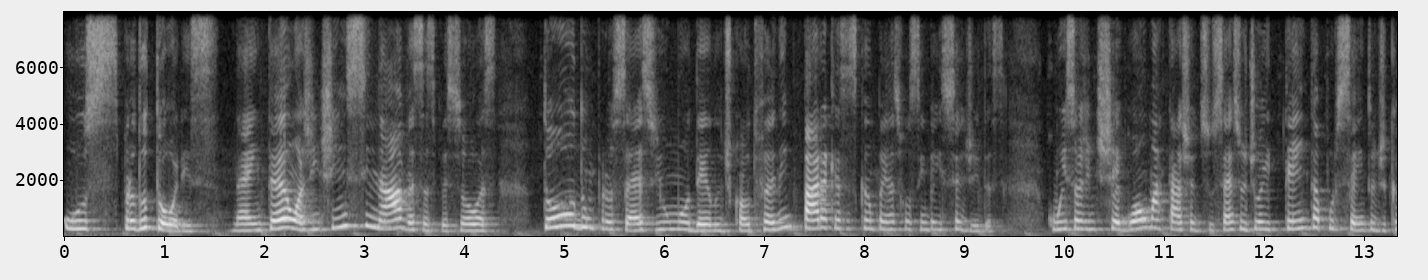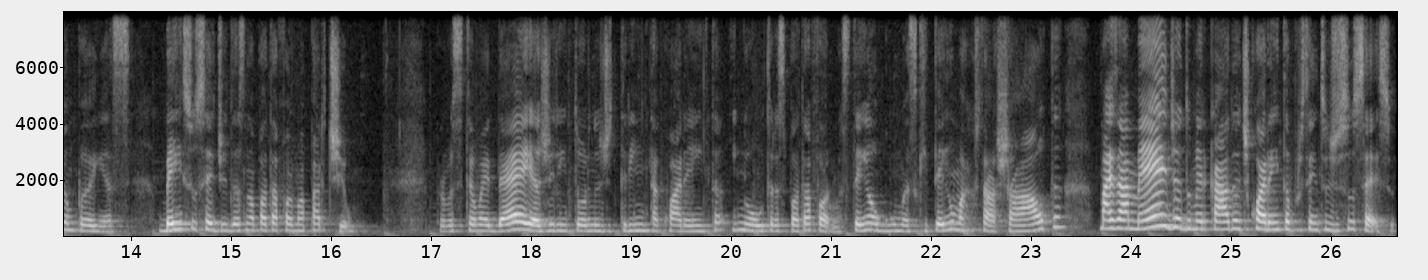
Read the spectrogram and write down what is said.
os produtores, né? Então a gente ensinava essas pessoas todo um processo e um modelo de crowdfunding para que essas campanhas fossem bem-sucedidas. Com isso a gente chegou a uma taxa de sucesso de 80% de campanhas bem-sucedidas na plataforma Partiu. Para você ter uma ideia, gira em torno de 30, 40 em outras plataformas. Tem algumas que têm uma taxa alta, mas a média do mercado é de 40% de sucesso.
